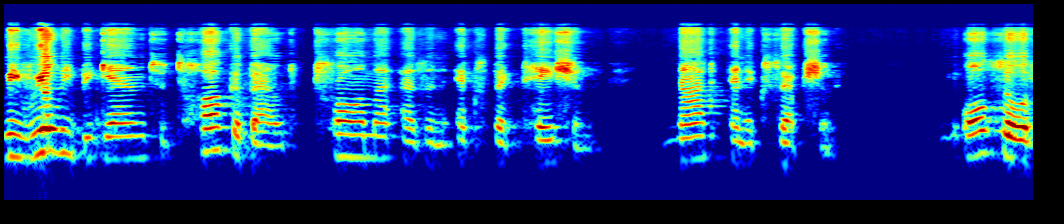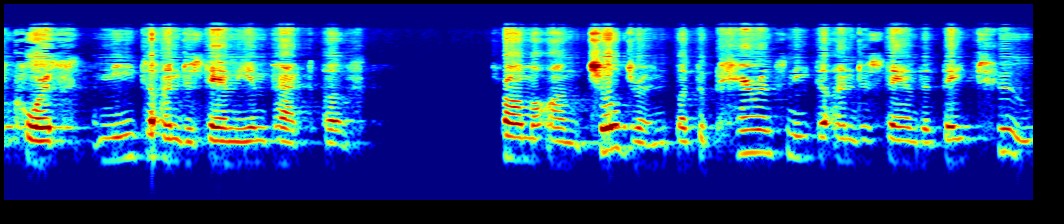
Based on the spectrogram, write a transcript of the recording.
we really began to talk about trauma as an expectation, not an exception. We also, of course, need to understand the impact of trauma on children, but the parents need to understand that they too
